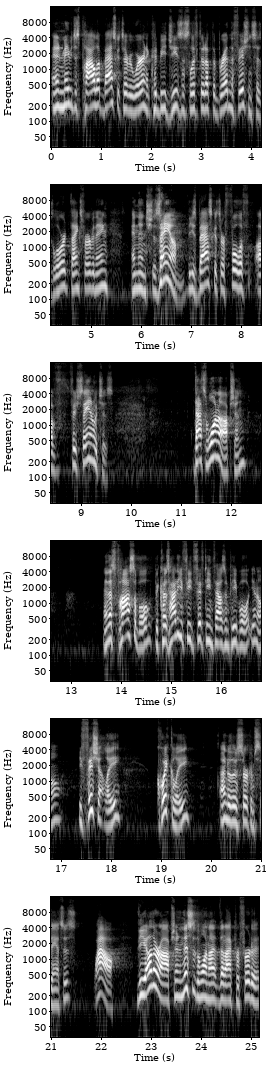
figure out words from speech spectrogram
and maybe just pile up baskets everywhere. And it could be Jesus lifted up the bread and the fish and says, Lord, thanks for everything. And then shazam, these baskets are full of, of fish sandwiches. That's one option. And that's possible because how do you feed 15,000 people, you know, efficiently, quickly, under those circumstances? Wow. The other option, and this is the one I, that I prefer to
